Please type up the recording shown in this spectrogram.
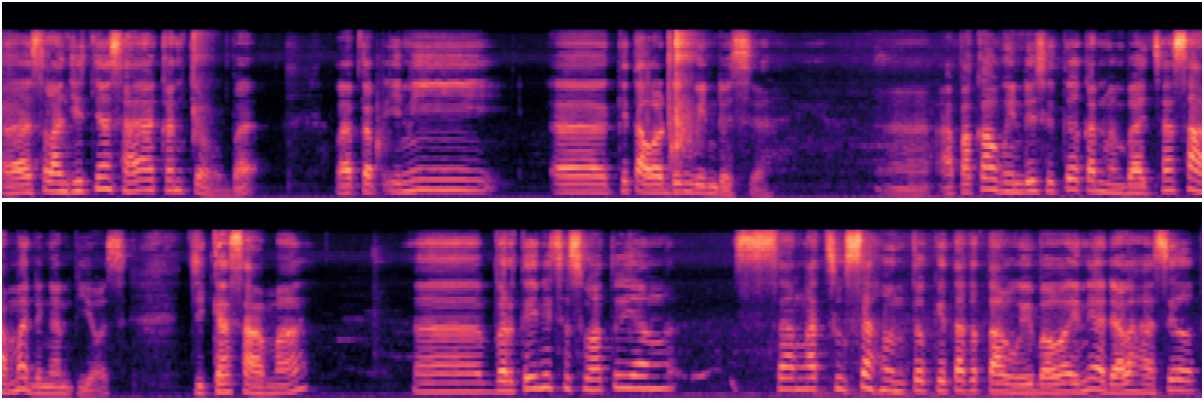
Uh, selanjutnya saya akan coba laptop ini uh, kita loading Windows ya. Uh, apakah Windows itu akan membaca sama dengan BIOS? Jika sama, uh, berarti ini sesuatu yang sangat susah untuk kita ketahui bahwa ini adalah hasil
